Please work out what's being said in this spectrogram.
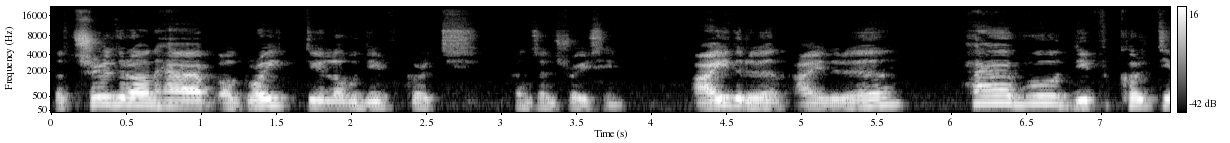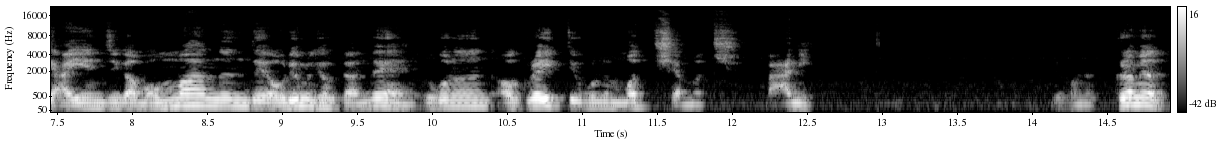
The children have a great deal of difficulty concentrating. 아이들은 아이들은 have difficulty ing가 뭐뭐 하는데 어려움을 겪다는데 이거는 a great deal은 much야 much 많이 이거는 그러면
